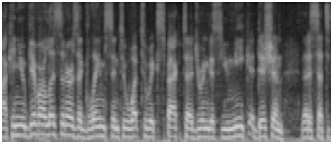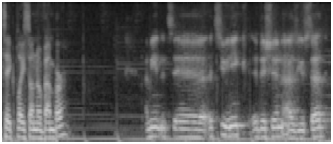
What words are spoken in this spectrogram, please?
Uh, can you give our listeners a glimpse into what to expect uh, during this unique edition that is set to take place on November? I mean, it's a, it's a unique edition, as you said,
